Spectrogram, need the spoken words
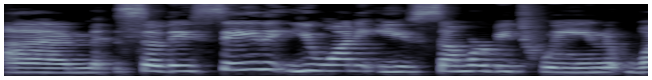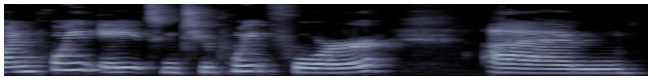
Um, so they say that you want to eat somewhere between 1.8 and 2.4 um,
